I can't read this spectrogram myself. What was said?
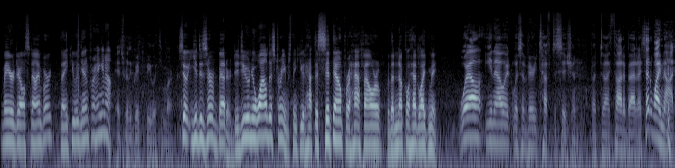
Mayor Darrell Steinberg, thank you again for hanging out. It's really great to be with you, Mark. So you deserve better. Did you in your wildest dreams think you'd have to sit down for a half hour with a knucklehead like me? Well, you know, it was a very tough decision, but uh, I thought about it. I said, why not?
